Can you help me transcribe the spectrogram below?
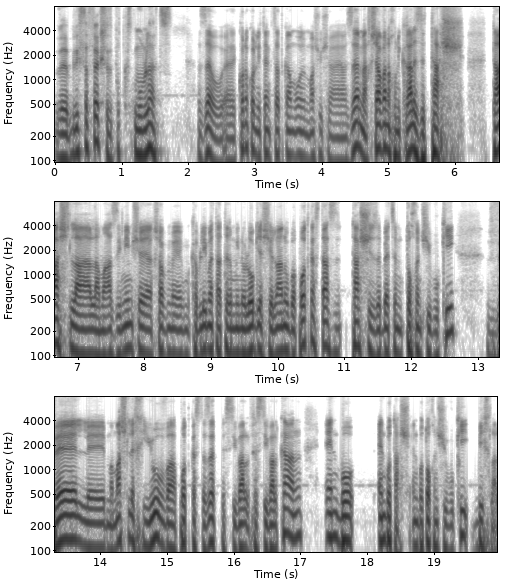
ובלי ספק שזה פודקאסט מומלץ. אז זהו, אה, קודם כל ניתן קצת גם משהו שזה, מעכשיו אנחנו נקרא לזה ת"ש. ת"ש למאזינים שעכשיו מקבלים את הטרמינולוגיה שלנו בפודקאסט, ת"ש- ת"ש זה בעצם תוכן שיווקי, וממש לחיוב הפודקאסט הזה, פסטיבל, פסטיבל כאן, אין בו, אין בו ת"ש, אין בו תוכן שיווקי בכלל,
